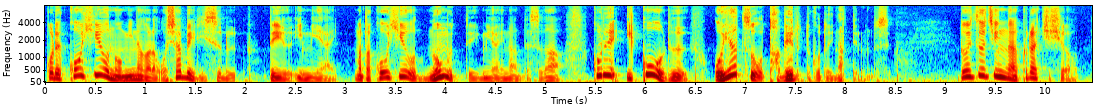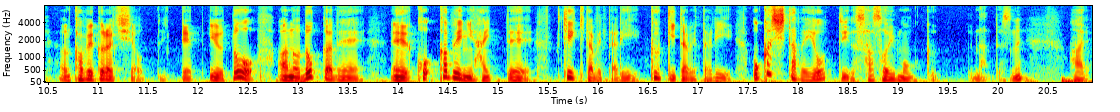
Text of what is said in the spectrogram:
これコーヒーを飲みながらおしゃべりするっていう意味合いまたコーヒーを飲むっていう意味合いなんですがこれイコールおやつを食べるってことになってるんですよ。ドイツ人がクラッチしようってカフェクラッチしようって言って言うとあのどっかで、えー、カフェに入ってケーキ食べたりクッキー食べたりお菓子食べようっていう誘い文句なんですね。はい、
